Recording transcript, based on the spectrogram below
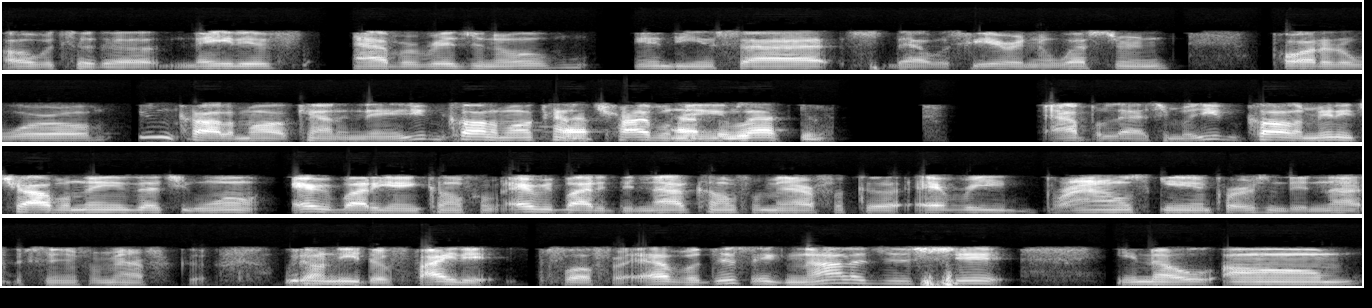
over to the native Aboriginal Indian sides that was here in the western part of the world. You can call them all kind of names. You can call them all kind of tribal names. Appalachian. Appalachian, but you can call them any tribal names that you want. Everybody ain't come from. Everybody did not come from Africa. Every brown skinned person did not descend from Africa. We don't need to fight it for forever. Just acknowledge this shit. You know, um,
